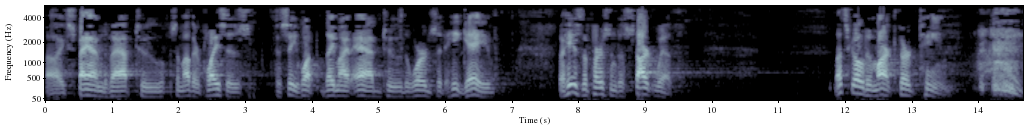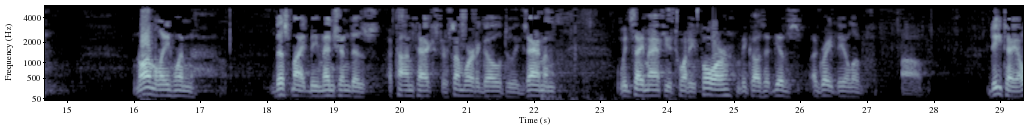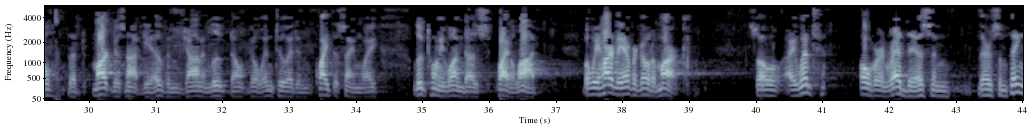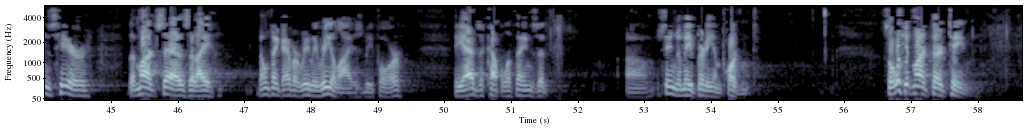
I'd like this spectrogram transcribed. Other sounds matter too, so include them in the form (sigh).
uh, expand that to some other places to see what they might add to the words that he gave. But he's the person to start with. Let's go to Mark 13. (clears throat) Normally, when this might be mentioned as a context or somewhere to go to examine, we'd say Matthew 24 because it gives a great deal of uh, detail that Mark does not give, and John and Luke don't go into it in quite the same way. Luke 21 does quite a lot, but we hardly ever go to Mark. So I went over and read this, and there's some things here that Mark says that I don't think I ever really realized before. He adds a couple of things that uh, seem to me pretty important. So look at Mark 13.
